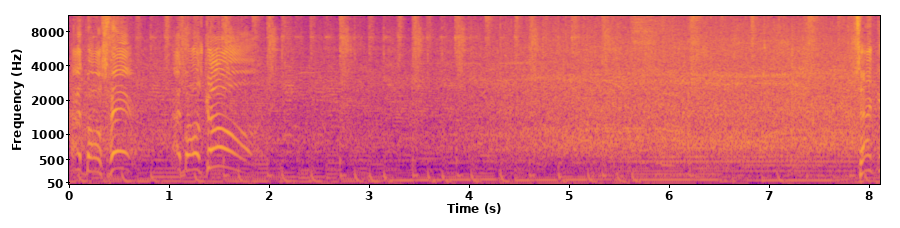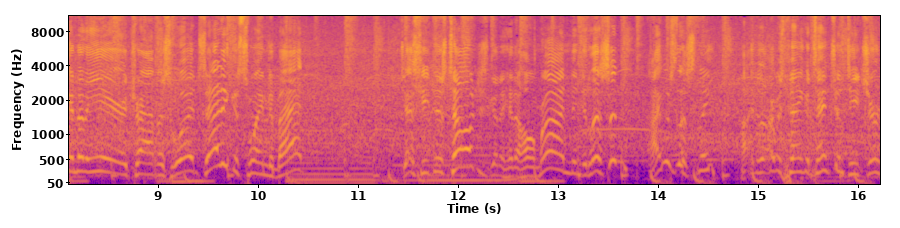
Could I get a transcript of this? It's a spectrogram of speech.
That ball's fair. That ball's gone. Second of the year, Travis Wood said he could swing the bat. Jesse just told you he's going to hit a home run. Did you listen? I was listening. I, I was paying attention, teacher.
